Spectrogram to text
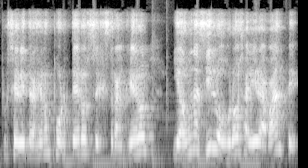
pues, se le trajeron porteros extranjeros y aún así logró salir avante.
